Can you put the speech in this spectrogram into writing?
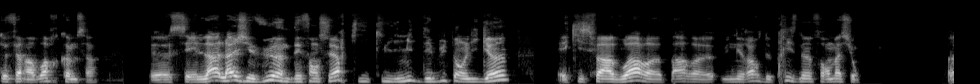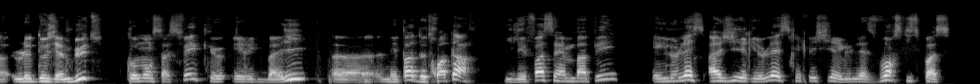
te faire avoir comme ça? Euh, C'est là, là, j'ai vu un défenseur qui, limite débute en Ligue 1 et qui se fait avoir euh, par euh, une erreur de prise d'information. le deuxième but, comment ça se fait que Eric Bailly n'est pas de trois quarts? Il est face à Mbappé et il le laisse agir, il le laisse réfléchir, il lui laisse voir ce qui se passe.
